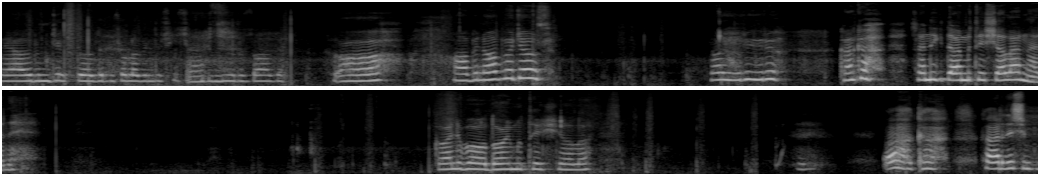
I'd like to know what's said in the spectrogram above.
Veya örümcek de öldürmüş olabilir. Hiç bilmiyoruz abi. Ah. Abi ne yapacağız? Ya yürü yürü. Kanka sendeki diamond eşyalar nerede? Galiba o diamond eşyalar. Ah ka kardeşim.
